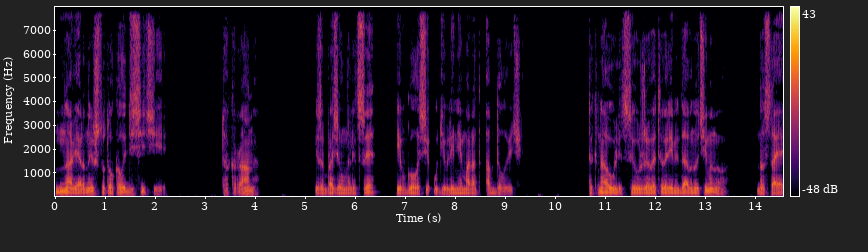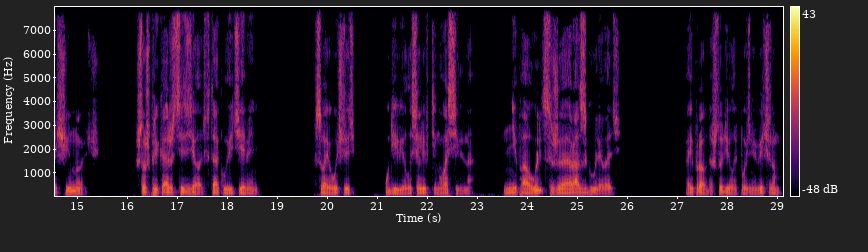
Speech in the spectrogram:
Наверное, что-то около десяти. Так рано? Изобразил на лице и в голосе удивление Марат Абдулович. Так на улице уже в это время давно темно. Настоящая ночь. Что ж прикажете делать в такую темень? В свою очередь удивилась Алевтина Васильевна. Не по улице же разгуливать. А и правда, что делать поздним вечером,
